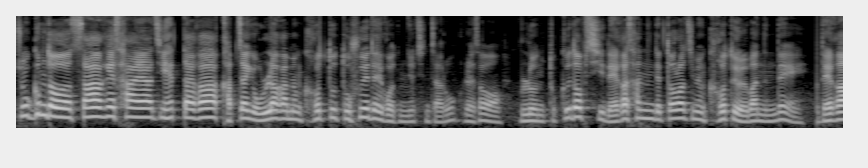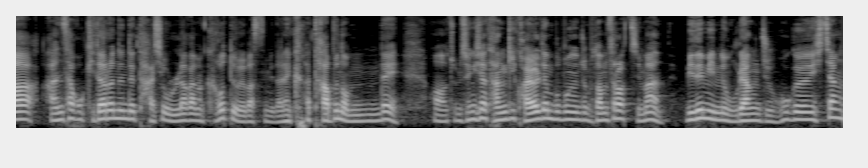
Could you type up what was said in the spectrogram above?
조금 더 싸게 사야지 했다가 갑자기 올라가면 그것도 또 후회되거든요, 진짜로. 그래서 물론 또 끝없이 내가 샀는데 떨어지면 그것도 열받는데 내가 안 사고 기다렸는데 다시 올라가면 그것도 열받습니다. 그러니까 답은 없는데 어, 좀 증시가 단기 과열된 부분은 좀 부담스럽지만 믿음이 있는 우량주 혹은 시장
